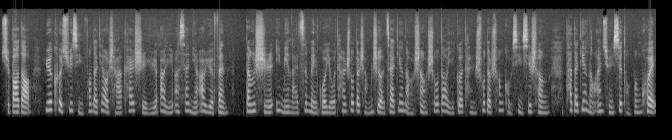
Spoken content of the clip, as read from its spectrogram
据报道，约克区警方的调查开始于二零二三年二月份，当时一名来自美国犹他州的长者在电脑上收到一个弹出的窗口信息，称他的电脑安全系统崩溃。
